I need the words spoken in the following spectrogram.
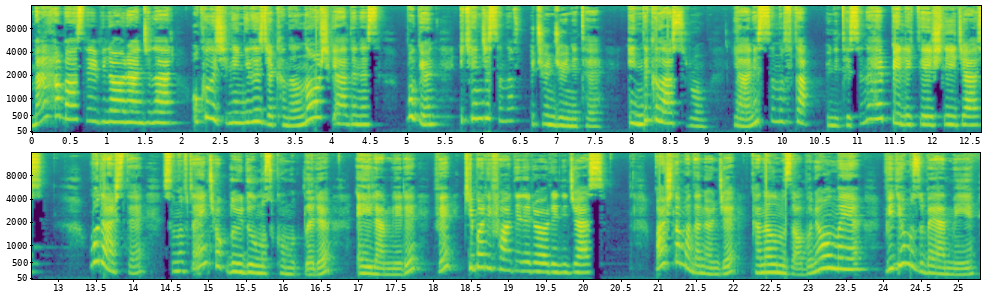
Merhaba sevgili öğrenciler. Okul için İngilizce kanalına hoş geldiniz. Bugün ikinci sınıf üçüncü ünite In the Classroom yani sınıfta ünitesini hep birlikte işleyeceğiz. Bu derste sınıfta en çok duyduğumuz komutları, eylemleri ve kibar ifadeleri öğreneceğiz. Başlamadan önce kanalımıza abone olmayı, videomuzu beğenmeyi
